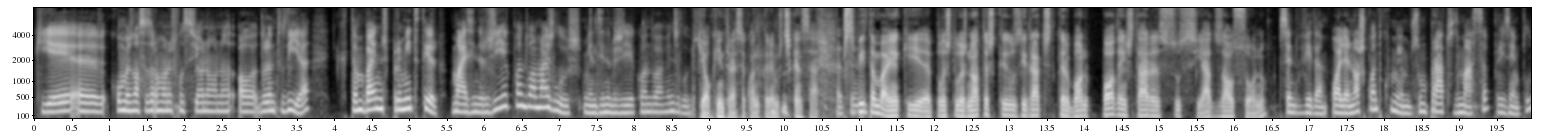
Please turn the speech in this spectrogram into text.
que é uh, como as nossas hormonas funcionam no, durante o dia que também nos permite ter mais energia quando há mais luz, menos energia quando há menos luz. Que é o que interessa quando queremos descansar. Percebi também aqui, eh, pelas tuas notas, que os hidratos de carbono podem estar associados ao sono. Sem dúvida. Olha, nós quando comemos um prato de massa, por exemplo,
